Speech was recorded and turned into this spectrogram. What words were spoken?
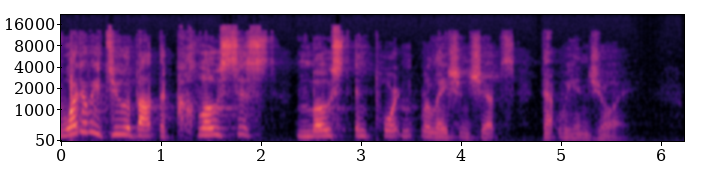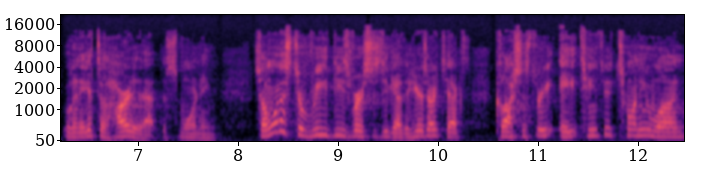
what do we do about the closest, most important relationships that we enjoy? We're going to get to the heart of that this morning. So I want us to read these verses together. Here's our text Colossians 3 18 through 21.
